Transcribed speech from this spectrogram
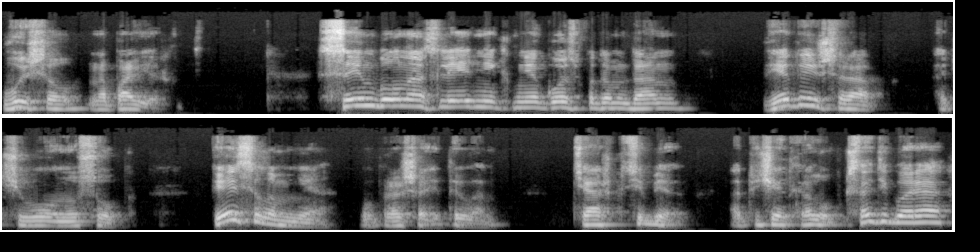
вышел на поверхность. «Сын был наследник мне Господом дан, ведаешь, раб, от чего он усоп? Весело мне?» – вопрошает Иван. «Тяжко тебе, отвечает Холоп. Кстати говоря,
